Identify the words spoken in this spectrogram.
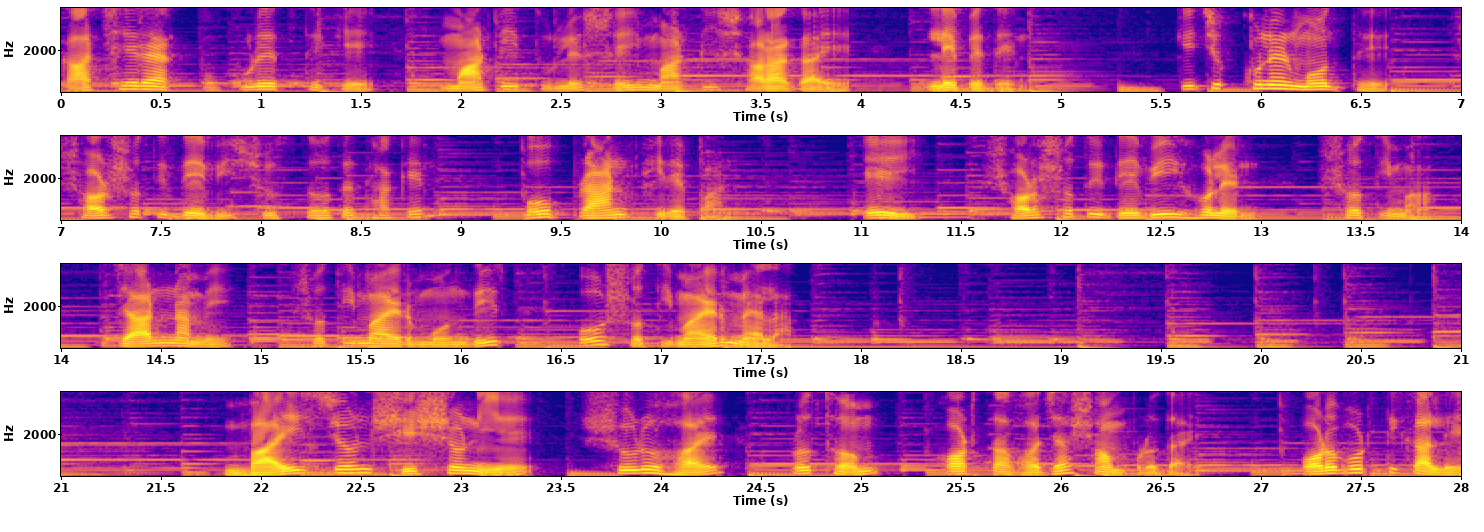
কাছের এক পুকুরের থেকে মাটি তুলে সেই মাটি সারা গায়ে লেপে দেন। কিছুক্ষণের মধ্যে সরস্বতী দেবী সুস্থ হতে থাকেন ও প্রাণ ফিরে পান। এই সরস্বতী দেবী হলেন সতীমা। যার নামে সতীমায়ের মন্দির ও সতীমায়ের মেলা। বাইশ জন শিষ্য নিয়ে শুরু হয় প্রথম কর্তাভজা সম্প্রদায়। পরবর্তীকালে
